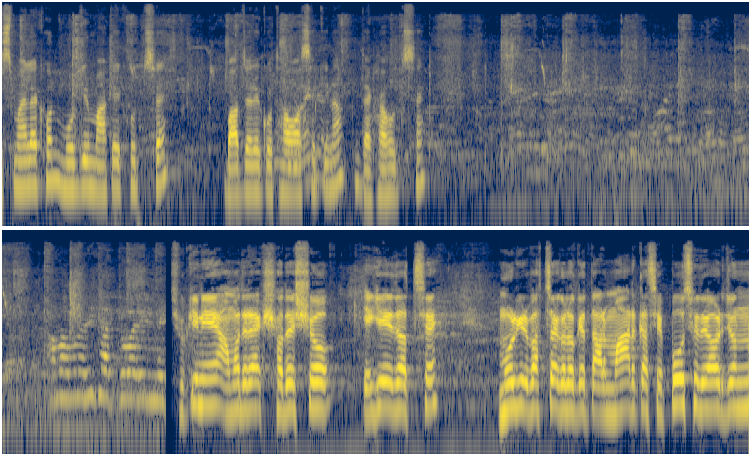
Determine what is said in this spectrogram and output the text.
ইসমাইল এখন মুরগির মাকে খুঁজছে। বাজারে কোথাও আছে কিনা, দেখা হচ্ছে। ঝুঁকি নিয়ে আমাদের এক সদস্য এগিয়ে যাচ্ছে। মুরগির বাচ্চাগুলোকে তার মার কাছে পৌঁছে দেওয়ার জন্য।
